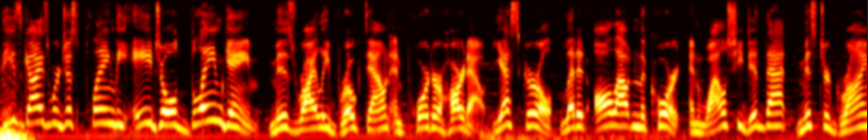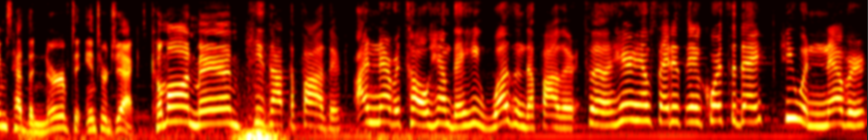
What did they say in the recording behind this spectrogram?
These guys were just playing the age-old blame game. Ms. Riley broke down and poured her heart out. Yes, girl, let it all out in the court. And while she did that, Mr. Grimes had the nerve to interject. Come on, man! He's not the father. I never told him that he wasn't the father. To hear him say this in court today, he would never,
